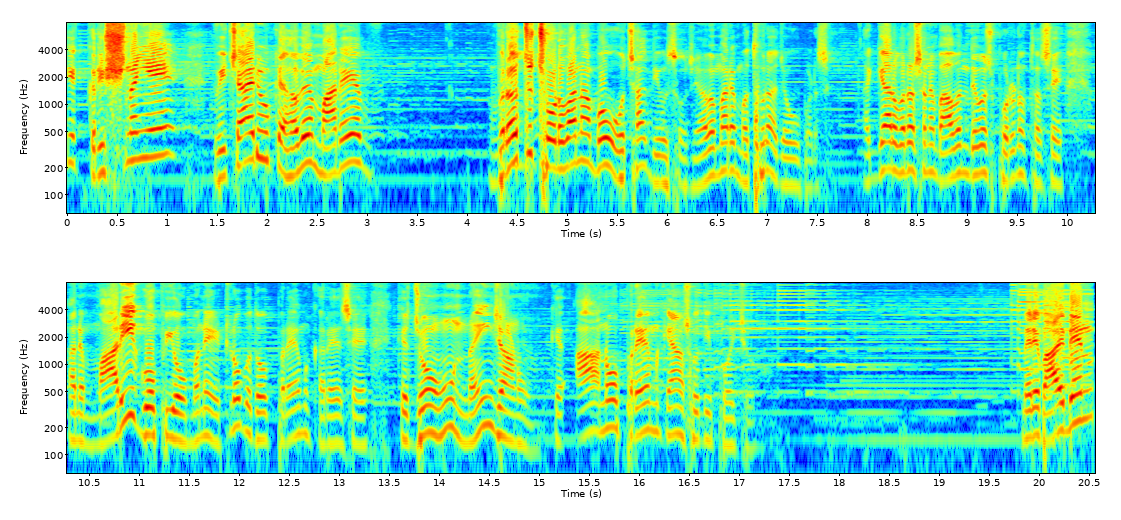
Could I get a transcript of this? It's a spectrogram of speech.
કે કૃષ્ણએ વિચાર્યું કે હવે મારે વ્રજ છોડવાના બહુ ઓછા દિવસો છે, હવે મારે મથુરા જવું પડશે. અગિયાર વર્ષ અને બાવન દિવસ પૂર્ણ થશે અને મારી ગોપીઓ મને એટલો બધો પ્રેમ કરે છે કે જો હું નહીં જાણું કે આનો પ્રેમ ક્યાં સુધી પહોંચ્યો. મેરે ભાઈ બહેન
